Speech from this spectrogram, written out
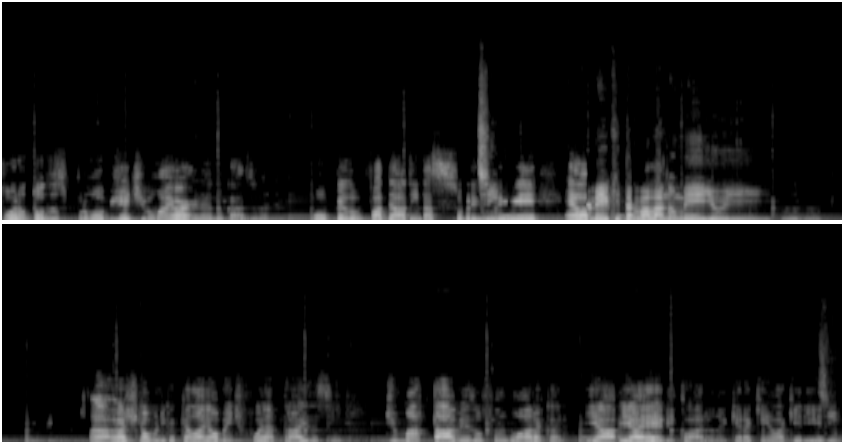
foram todas por um objetivo maior, né? No caso, né? Ou pelo fato dela tentar sobreviver. Ela É meio que tava lá no meio e. Uhum. Ah, eu acho que a única que ela realmente foi atrás, assim, de matar mesmo foi a Nora, cara. E a, e a Abby, claro, né? Que era quem ela queria. Sim.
